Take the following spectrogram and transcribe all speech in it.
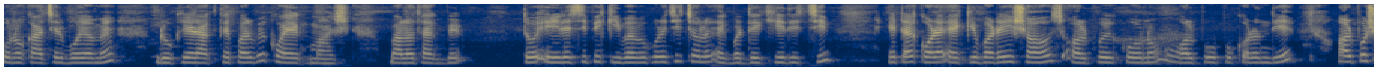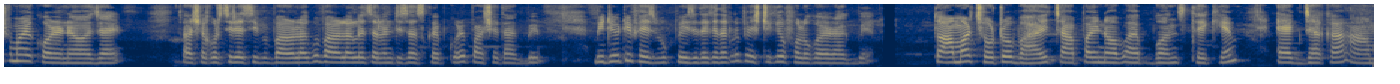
কোনো কাচের বয়ামে ঢুকিয়ে রাখতে পারবে কয়েক মাস। ভালো থাকবে। তো এই রেসিপি কীভাবে করেছি চলো একবার দেখিয়ে দিচ্ছি। এটা করা একেবারেই সহজ, অল্প কোনো, অল্প উপকরণ দিয়ে অল্প সময়ে করে নেওয়া যায়। আশা করছি রেসিপি ভালো লাগবে। ভালো লাগলে চ্যানেলটি সাবস্ক্রাইব করে পাশে থাকবে। ভিডিওটি ফেসবুক পেজে দেখে থাকলে পেজটিকে ফলো করে রাখবে। তো আমার ছোট ভাই চাপাই নবাবগঞ্জ থেকে এক ঝাঁকা আম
